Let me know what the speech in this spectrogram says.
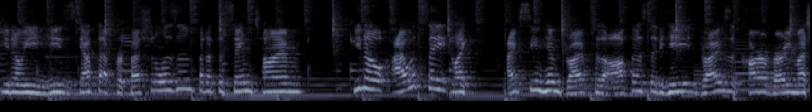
you know, he, he's got that professionalism, but at the same time, you know, I would say like I've seen him drive to the office and he drives a car very much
